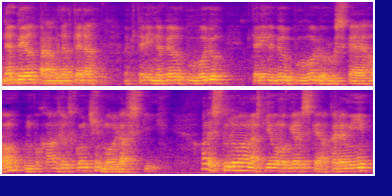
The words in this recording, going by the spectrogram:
nebyl, pravda teda, který nebyl původu, který nebyl původu ruského, on pocházel z končin moldavských, ale studoval na Kijevo-Mogilevské akademii,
